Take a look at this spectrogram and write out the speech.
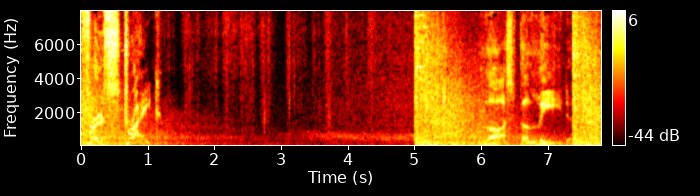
First strike. Lost the lead.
